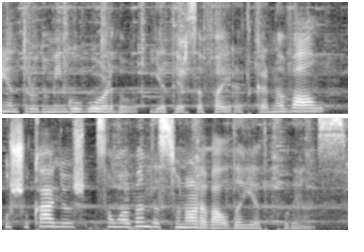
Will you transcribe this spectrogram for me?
Entre o Domingo Gordo e a terça-feira de Carnaval, os chocalhos são a banda sonora da aldeia de Pudense.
